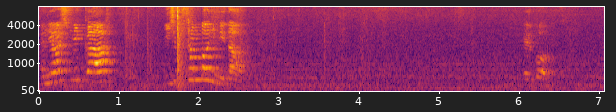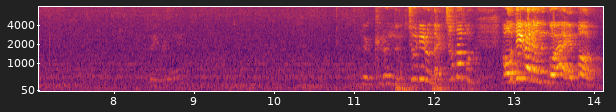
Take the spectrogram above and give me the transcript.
안녕하십니까? 23번입니다. 앨범. 왜 그래? 왜 그런 눈초리로 날 쳐다보 어디 가려는 거야 앨범?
